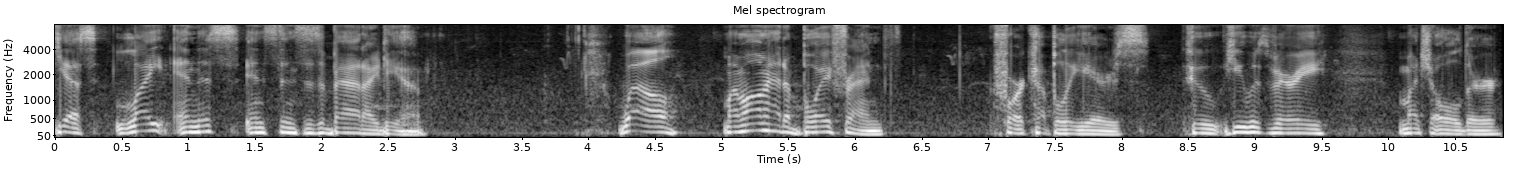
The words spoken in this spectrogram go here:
Yes, light in this instance is a bad idea. Well, my mom had a boyfriend for a couple of years who he was very much older.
